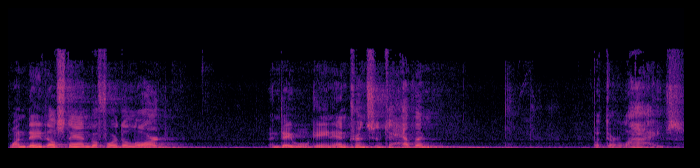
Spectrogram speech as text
One day they'll stand before the Lord and they will gain entrance into heaven, but their lives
